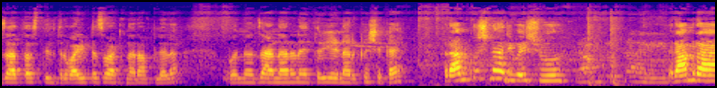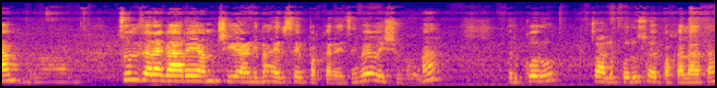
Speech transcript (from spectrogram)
जात असतील तर वाईटच वाटणार आपल्याला. पण जाणार नाही तर येणार कसे काय? रामकृष्ण हरी वैशू राम राम. चूल जरा गार आहे आमची आणि बाहेर स्वयंपाक करायचा आहे वैशू हां. तर करू. चालू करू स्वयंपाकाला आता.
